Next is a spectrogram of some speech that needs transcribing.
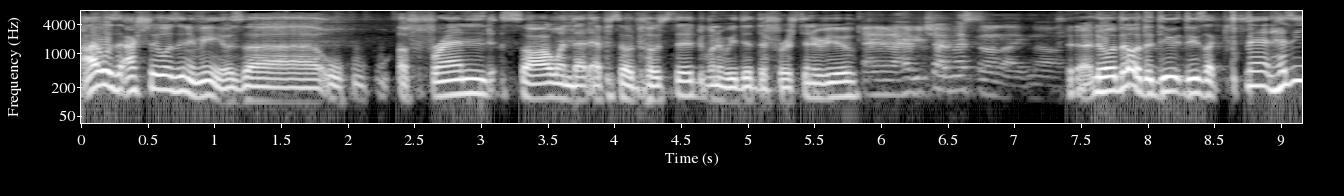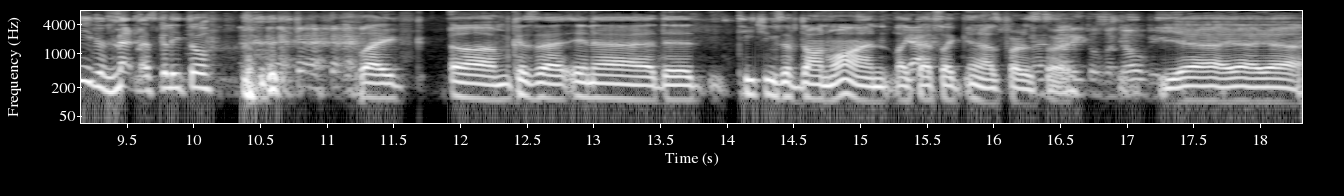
I was actually it wasn't it me. It was uh, w- w- a friend saw when that episode posted when we did the first interview. And then, have you tried mescaline? Like, no. No, no, the dude, dude's like, man, has he even met Mescalito? like, um, because uh, in uh, the teachings of Don Juan, like Yeah. that's like you know, as part of the story. Mescalito's Adobe. Yeah, yeah, yeah. Yeah.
